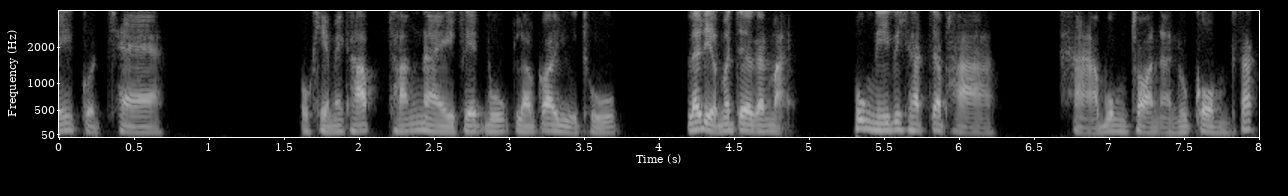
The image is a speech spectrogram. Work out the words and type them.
ค์ กดแชร์ โอเคไหมครับ ทั้งใน Facebook แล้วก็ YouTube แล้วเดี๋ยวมาเจอกันใหม่ พรุ่งนี้พี่ชัดจะพาหาวงจรอนุกรม สัก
